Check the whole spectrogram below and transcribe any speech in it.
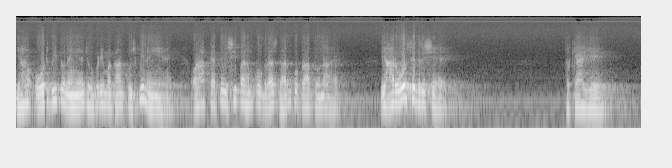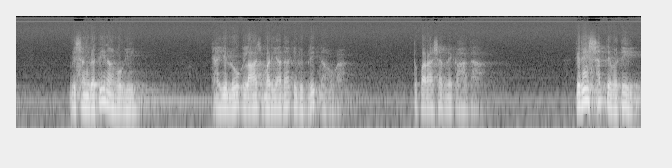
यहाँ ओट भी तो नहीं है, झोपड़ी मकान कुछ भी नहीं है। और आप कहते हो इसी पर हमको ग्रस्त धर्म को प्राप्त होना है। यह हर ओर से दृश्य है। तो क्या ये विसंगति ना होगी? क्या ये लोक लाज मर्यादा के विपरीत ना होगा? तो पराशर ने कहा था कि रे सत्यवती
